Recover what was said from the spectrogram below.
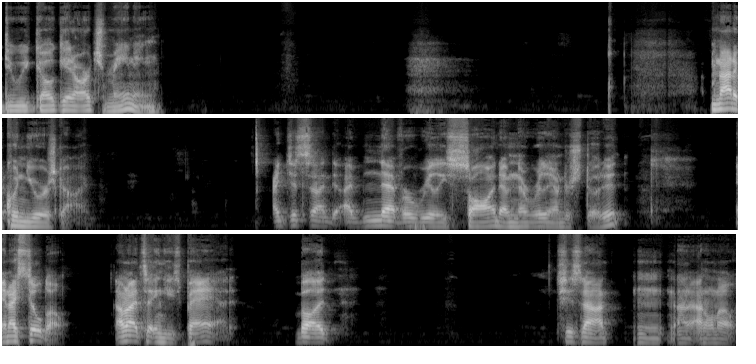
Do we go get Arch Manning? I'm not a Quinn Ewers guy. I just I, I've never really saw it. I've never really understood it, and I still don't. I'm not saying he's bad, but she's not. Mm, I, I don't know.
